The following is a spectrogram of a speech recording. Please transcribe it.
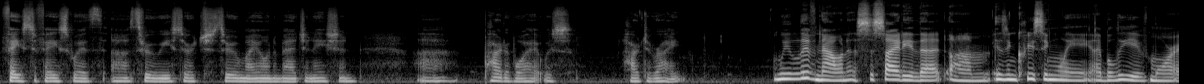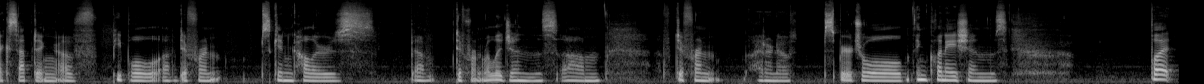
face to face with uh, through research, through my own imagination. Uh, part of why it was hard to write. We live now in a society that um, is increasingly, I believe, more accepting of people of different skin colors, of different religions, um, of different, I don't know, spiritual inclinations. But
